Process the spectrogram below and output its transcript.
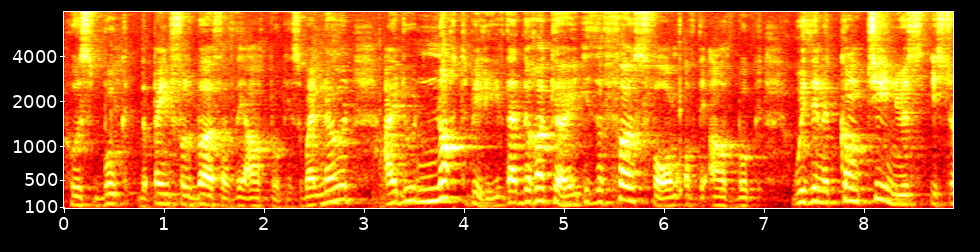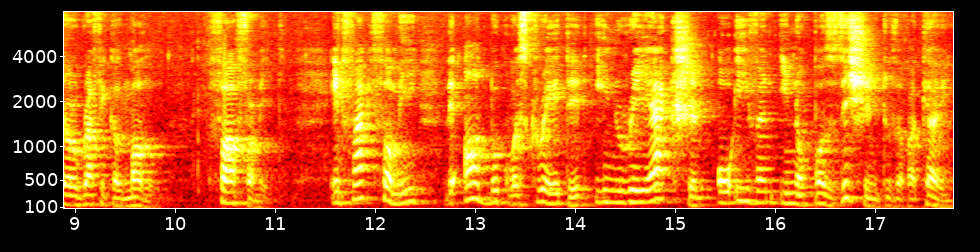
whose book, The Painful Birth of the Art Book, is well known, I do not believe that the recueil is the first form of the art book within a continuous historiographical model. Far from it. In fact, for me, the art book was created in reaction or even in opposition to the recueil.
